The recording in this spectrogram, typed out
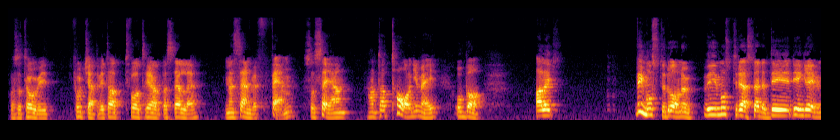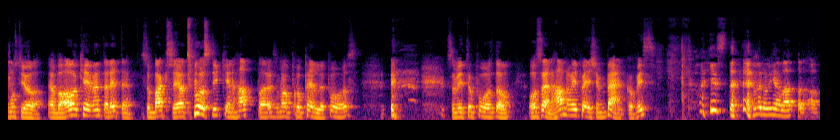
Och så tog vi, fortsatte vi ta två, tre öl per ställe. Men sen vid fem så säger han, han tar tag i mig och bara Alex, vi måste dra nu. Vi måste till det här stället. Det, det är en grej vi måste göra. Jag bara, ah, okej vänta lite. Så baxar jag två stycken hattar som har propeller på oss. så vi tog på oss dem. Och sen hamnade vi på Asian Bank Office. Just det, med de jävla hattarna. Ja.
